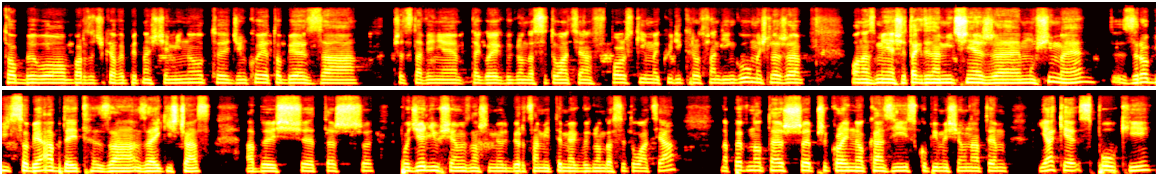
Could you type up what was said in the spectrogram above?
to było bardzo ciekawe 15 minut. Dziękuję Tobie za przedstawienie tego, jak wygląda sytuacja w polskim equity crowdfundingu. Myślę, że ona zmienia się tak dynamicznie, że musimy zrobić sobie update za, za jakiś czas, abyś też podzielił się z naszymi odbiorcami tym, jak wygląda sytuacja. Na pewno też przy kolejnej okazji skupimy się na tym, jakie spółki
